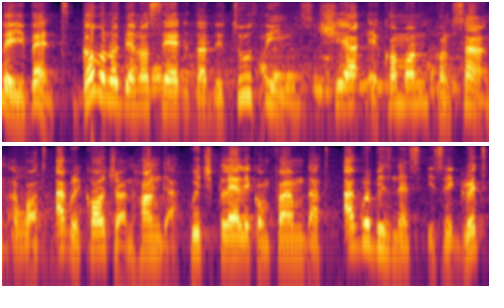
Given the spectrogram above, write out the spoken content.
the event, Governor Obiano said that the two themes share a common concern about agriculture and hunger, which clearly confirm that agribusiness is a great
